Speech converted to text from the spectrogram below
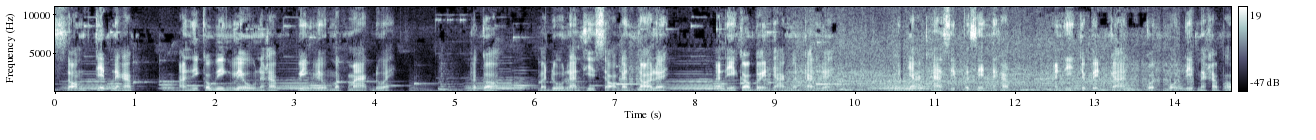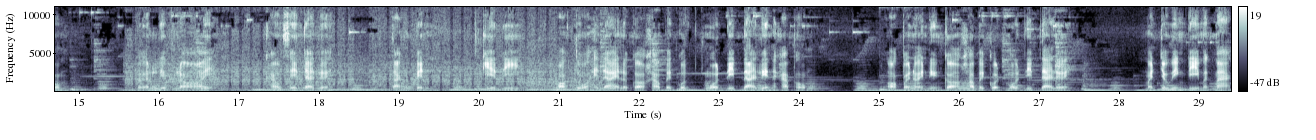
8.27 นะครับ อันนี้ก็วิ่งเร็วนะครับ วิ่งเร็วมากๆด้วย แล้วก็ มาดูรันที่ 2 กันต่อเลย อันนี้ก็เบิร์นยางเหมือนกันเลย เบิร์นยาง 50%นะครับ อันนี้จะเป็นการกดโหมดลิฟต์นะครับผม เบิร์นเรียบร้อย เข้าเส้นได้เลย ตั้งเป็นเกียร์ดี ออกตัวให้ได้แล้วก็เข้าไปกดโหมดลิฟต์ได้เลยนะครับผม ออกไปหน่อยนึงก็เข้าไปกดโหมดลิฟต์ได้เลย มันจะวิ่งดีมาก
